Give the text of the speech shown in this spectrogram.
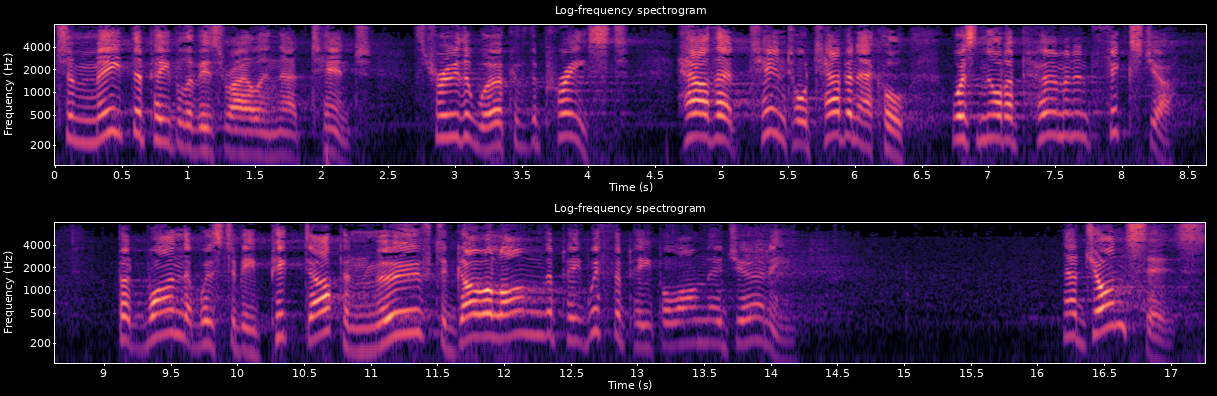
to meet the people of Israel in that tent through the work of the priest. How that tent or tabernacle was not a permanent fixture, but one that was to be picked up and moved to go along the, with the people on their journey. Now, John says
